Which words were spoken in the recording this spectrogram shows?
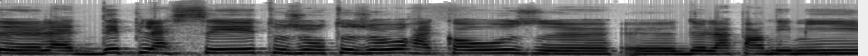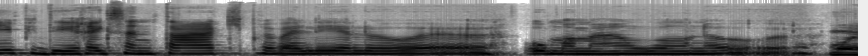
euh, la déplacer toujours, toujours à cause euh, euh, de la pandémie puis des règles sanitaires qui prévalaient là, au moment où on a. Oui,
